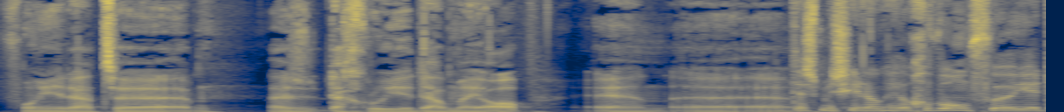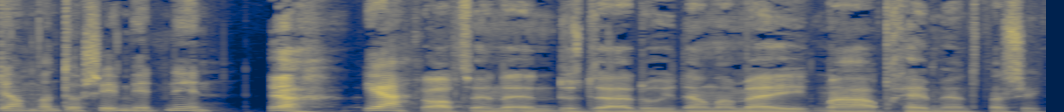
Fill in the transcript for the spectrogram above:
vond je dat... eh, nou, daar groei je dan mee op. En Het is misschien ook heel gewoon voor je dan, want daar zit je middenin. ja, Ja. Klopt, en, en dus daar doe je dan aan mee. Maar op een gegeven moment was ik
